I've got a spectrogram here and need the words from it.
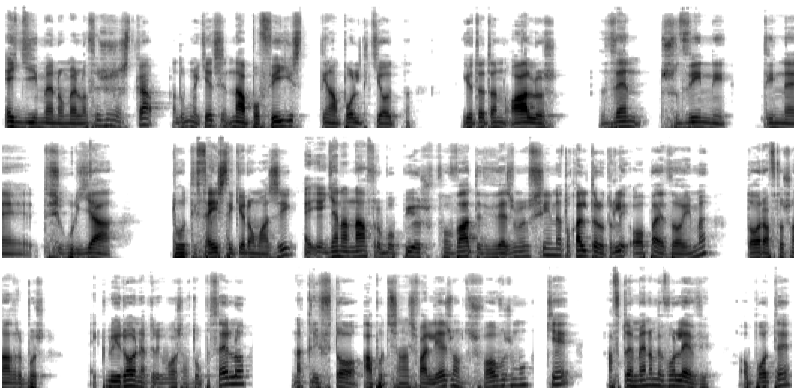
εγγυημένο μέλλον. Θες ουσιαστικά, να το πούμε και έτσι, να αποφύγεις την απόλυτη κοιότητα. Γιατί όταν ο άλλος δεν σου δίνει την, ε, τη σιγουριά του ότι θα είστε καιρό μαζί, ε, για έναν άνθρωπο ο οποίος φοβάται τη δέσμευση είναι το καλύτερο. Του λέει: Όπα, εδώ είμαι. Τώρα αυτός ο άνθρωπος εκπληρώνει ακριβώς αυτό που θέλω, να κρυφτώ από τις ανασφαλιέ μου, από τους φόβους μου και αυτό εμένα με βολεύει. Οπότε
